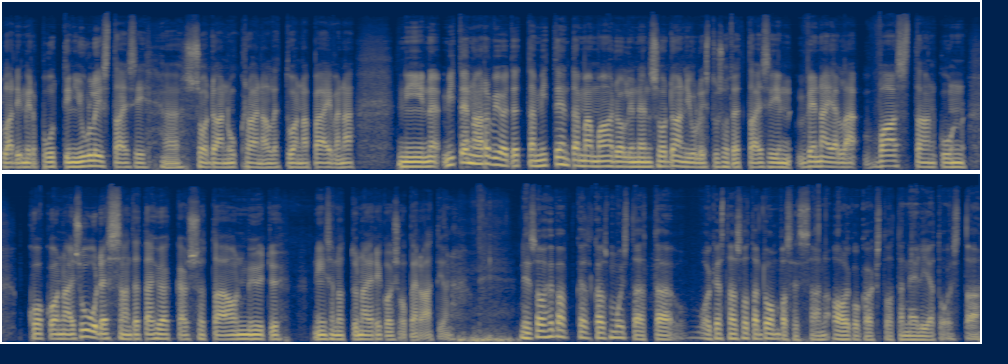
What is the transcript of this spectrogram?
Vladimir Putin julistaisi sodan Ukrainalle tuona päivänä. Niin miten arvioit, että miten tämä mahdollinen sodan julistus otettaisiin Venäjällä vastaan, kun kokonaisuudessaan tätä hyökkäyssotaa on myyty niin sanottuna erikoisoperaationa? Niin se on hyvä myös muistaa, että oikeastaan sota Donbassissaan alkoi 2014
